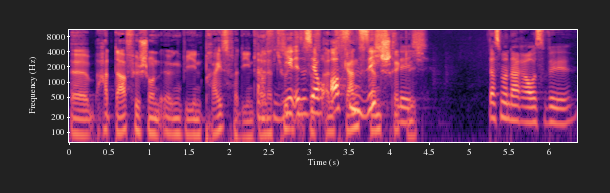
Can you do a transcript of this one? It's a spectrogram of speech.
äh, hat dafür schon irgendwie einen Preis verdient, weil Auf natürlich jeden, es ist ist ja auch alles ganz ganz schrecklich. Dass man da raus will.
